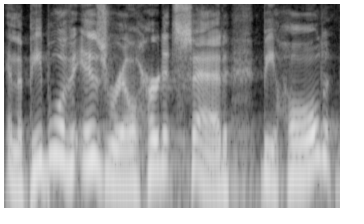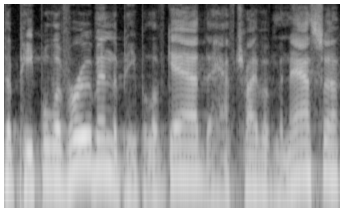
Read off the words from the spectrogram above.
And the people of Israel heard it said, Behold, the people of Reuben, the people of Gad, the half tribe of Manasseh,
